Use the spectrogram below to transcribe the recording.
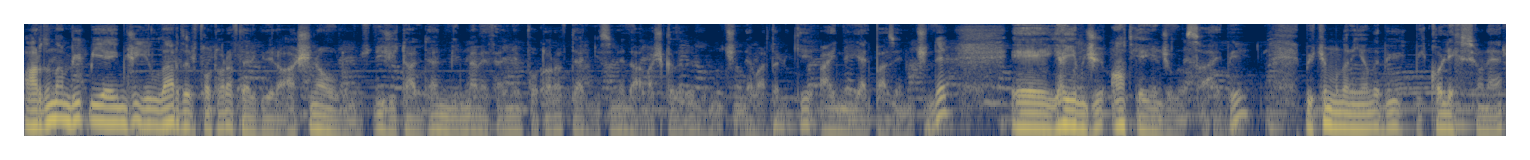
Ardından büyük bir yayıncı yıllardır fotoğraf dergileri aşina olduğumuz dijitalden bilmem efendim fotoğraf dergisine daha başkaları bunun içinde var tabii ki aynı yelpazenin içinde. E, yayıncı, alt yayıncılığın sahibi. Bütün bunların yanında büyük bir koleksiyoner.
